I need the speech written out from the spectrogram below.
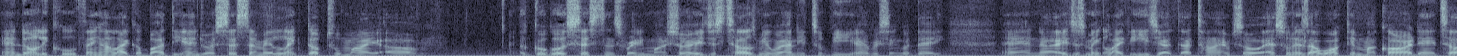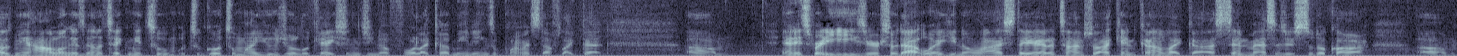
And the only cool thing I like about the Android system it linked up to my um, Google Assistants pretty much. So it just tells me where I need to be every single day. And uh, it just make life easier at that time. So as soon as I walked in my car then it tells me how long it's gonna take me to to go to my usual locations you know for like uh, meetings appointments stuff like that. Um, and it's pretty easier. So that way you know I stay ahead of time so I can kind of like uh, send messages to the car um,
